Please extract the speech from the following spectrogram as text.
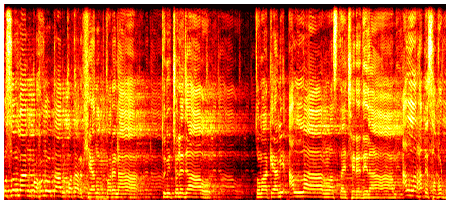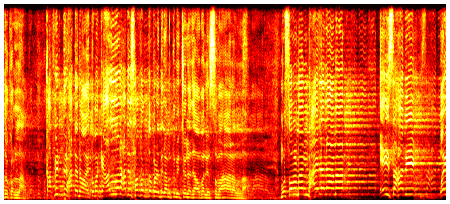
মুসলমান কখনো তার কথার খেয়ানত করে না। তুমি চলে যাও, তোমাকে আমি আল্লাহর রাস্তায় ছেড়ে দিলাম। আল্লাহর হাতে সফর্দ করলাম। কাফিরদের হাতে নয়, তোমাকে আল্লাহর হাতে সফর্দ করে দিলাম। তুমি চলে যাও বলেন সুবাহার আল্লাহ মুসলমান ভাইরা আমার এই সাহাবি ওই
